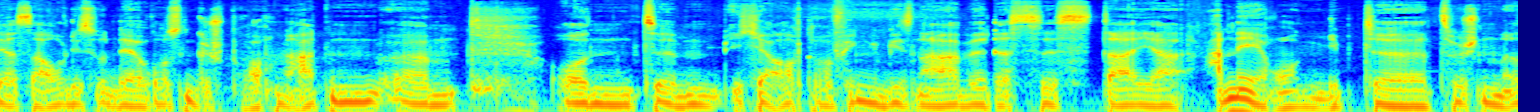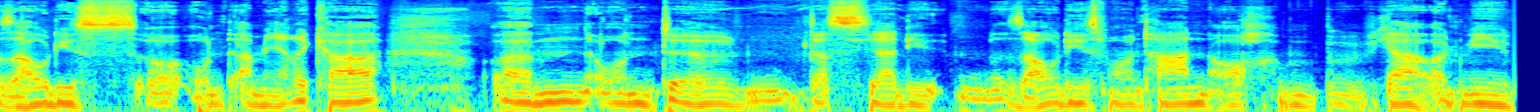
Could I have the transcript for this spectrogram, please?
der Saudis und der Russen gesprochen hatten ähm, und ähm, ich ja auch darauf hingewiesen habe, dass es da ja Annäherungen gibt äh, zwischen Saudis und Amerika ähm, und äh, dass ja die Saudis momentan auch ja irgendwie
